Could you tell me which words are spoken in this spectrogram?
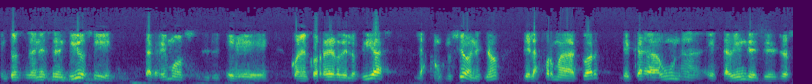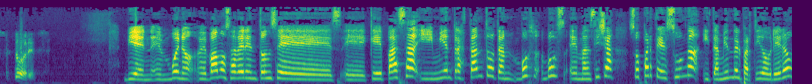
Entonces, en ese sentido, sí, sacaremos eh, con el correr de los días las conclusiones, ¿no? De la forma de actuar de cada una, está bien, de los sectores. Bien, eh, bueno, eh, vamos a ver entonces eh, qué pasa. Y mientras tanto, vos, vos Mancilla, sos parte del SUNA y también del Partido Obrero.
